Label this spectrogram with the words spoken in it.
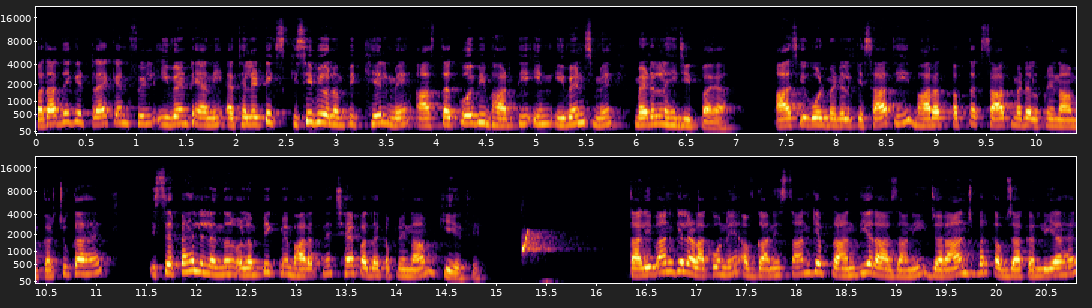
बता दें कि ट्रैक एंड फ़ील्ड इवेंट यानी एथलेटिक्स किसी भी ओलंपिक खेल में आज तक कोई भी भारतीय इन इवेंट्स में मेडल नहीं जीत पाया। आज के गोल्ड मेडल के साथ ही भारत अब तक सात मेडल अपने नाम कर चुका है। इससे पहले लंदन ओलंपिक में भारत ने छह पदक अपने नाम किए थे। तालिबान के लड़ाकों ने अफ़गानिस्तान के प्रांतीय राजधानी जरांज पर कब्जा कर लिया है।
